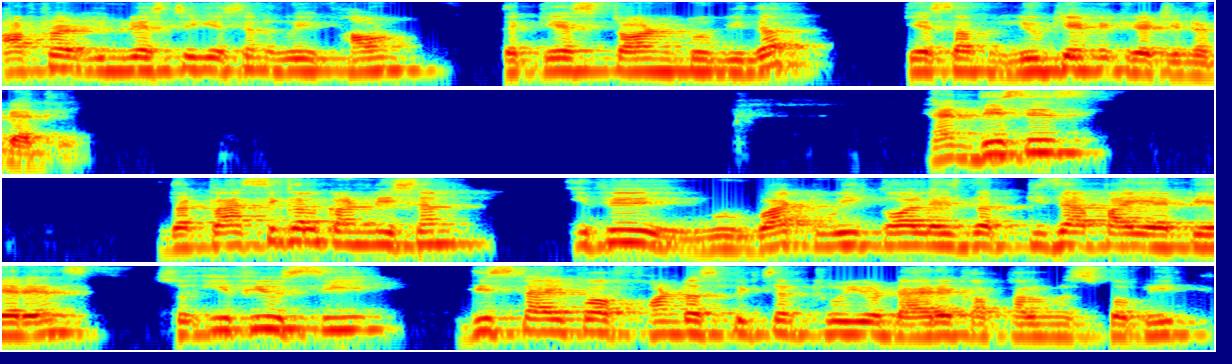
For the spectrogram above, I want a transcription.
after investigation, we found the case turned to be the case of leukemic retinopathy. And this is the classical condition, if you what we call as the pizza pie appearance. So if you see this type of fundus picture through your direct ophthalmoscopy,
